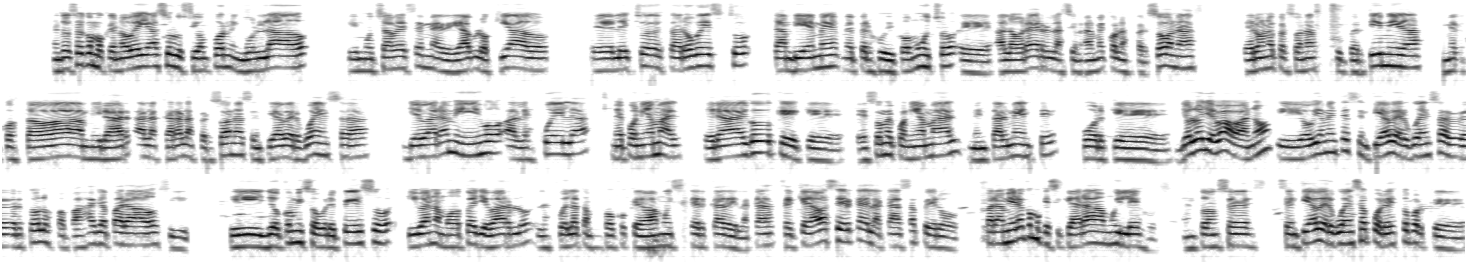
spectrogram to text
Entonces, como que no veía solución por ningún lado y muchas veces me veía bloqueado. El hecho de estar obeso también me, me perjudicó mucho eh, a la hora de relacionarme con las personas. Era una persona súper tímida, me costaba mirar a la cara a las personas, sentía vergüenza. Llevar a mi hijo a la escuela me ponía mal, era algo que, que eso me ponía mal mentalmente porque yo lo llevaba, ¿no? Y obviamente sentía vergüenza de ver todos los papás allá parados y, y yo con mi sobrepeso iba en la moto a llevarlo. La escuela tampoco quedaba muy cerca de la casa, se quedaba cerca de la casa, pero para mí era como que si quedara muy lejos. Entonces sentía vergüenza por esto porque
